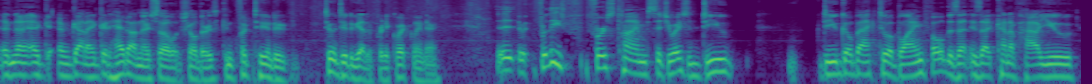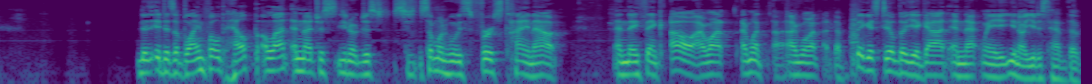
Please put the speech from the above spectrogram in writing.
and uh, have got a good head on their so- shoulders can put two and two, two and two together pretty quickly. There, Uh, for these first time situations, do you do you go back to a blindfold? Is that is that kind of how you? Does, does a blindfold help a lot, and not just you know just someone who is first time out, and they think, oh, I want I want I want the biggest dildo you got, and that way you know you just have the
